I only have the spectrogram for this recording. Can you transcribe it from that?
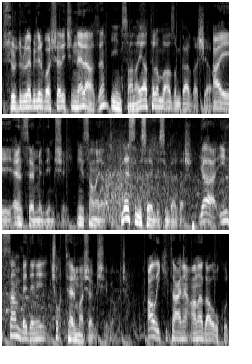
Sürdürülebilir başarı için ne lazım? İnsana yatırım lazım kardeş ya. Ay en sevmediğim şey. İnsan hayatı. Nesini sevlisin kardeş? Ya insan bedeni çok termaşa bir şey be hocam. Al iki tane ana dal okut.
